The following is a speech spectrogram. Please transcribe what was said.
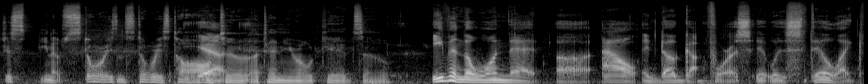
just you know stories and stories tall Yeah. to a 10 year old kid. So even the one that uh, Al and Doug got for us, it was still like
